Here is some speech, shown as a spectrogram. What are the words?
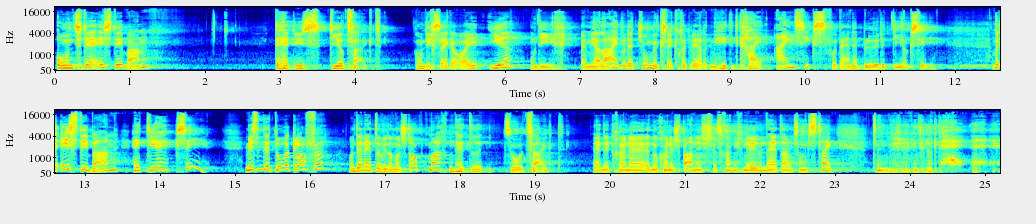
Und der Esteban, der hat uns Tier gezeigt. Und ich sage euch, ihr und ich, wenn wir allein durch den Dschungel gesäckelt werden, wir hätten kein einziges von diesen blöden Tieren gesehen. Aber der Esteban hat die gesehen. Wir sind dort durchgelaufen und dann hat er wieder mal Stopp gemacht und hat er so gezeigt. Er hat, nicht können, er hat nur können Spanisch, das kann ich nicht. Und er hat einfach so gezeigt. Dann hast du irgendwie geschaut, äh, äh.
